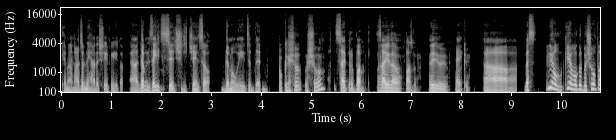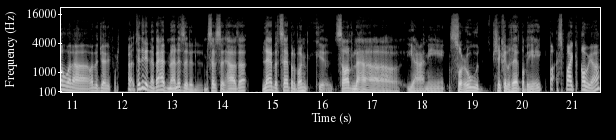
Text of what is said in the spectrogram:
كمان. عجبني هذا الشيء فيه آه، دم زي تشين سو دموي جدا. okay. وشو وشو؟ Cyberpunk. Cyber أيوه بانك أيوه. أي. okay. آه، بس. كل يوم كل يوم أقول بشوفه ولا ولا جاني فرصة. تدري إن بعد ما نزل المسلسل هذا لعبة Cyberpunk صار لها يعني صعود بشكل غير طبيعي. سبايك قوي ها؟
